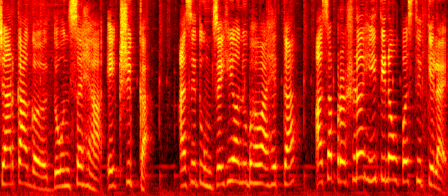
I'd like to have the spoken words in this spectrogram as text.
चार कागद दोन सह्या एक शिक्का असे तुमचेही अनुभव आहेत का? असा प्रश्नही तिनं उपस्थित केलाय.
